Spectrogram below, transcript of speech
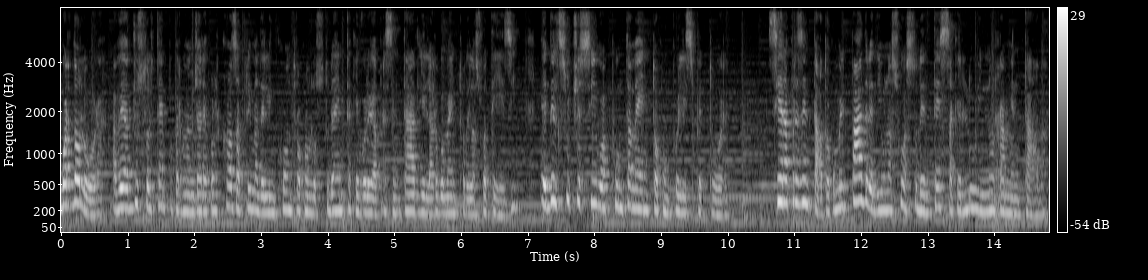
Guardò l'ora, aveva giusto il tempo per mangiare qualcosa prima dell'incontro con lo studente che voleva presentargli l'argomento della sua tesi e del successivo appuntamento con quell'ispettore. Si era presentato come il padre di una sua studentessa che lui non rammentava,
